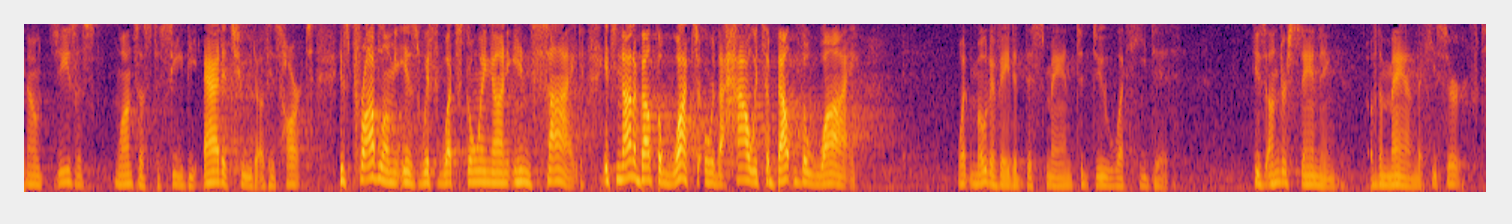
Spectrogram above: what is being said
No, Jesus wants us to see the attitude of his heart. His problem is with what's going on inside. It's not about the what or the how, it's about the why. What motivated this man to do what he did? His understanding of the man that he served.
